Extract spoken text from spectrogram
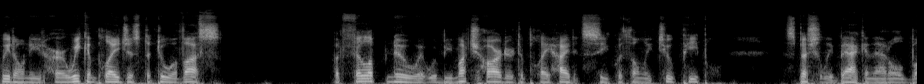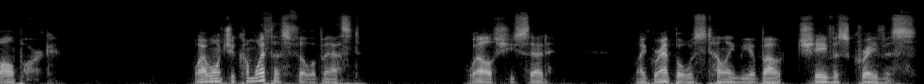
We don't need her. We can play just the two of us. But Philip knew it would be much harder to play hide and seek with only two people, especially back in that old ballpark. Why won't you come with us? Philip asked. Well, she said, my grandpa was telling me about Shavis Cravis."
